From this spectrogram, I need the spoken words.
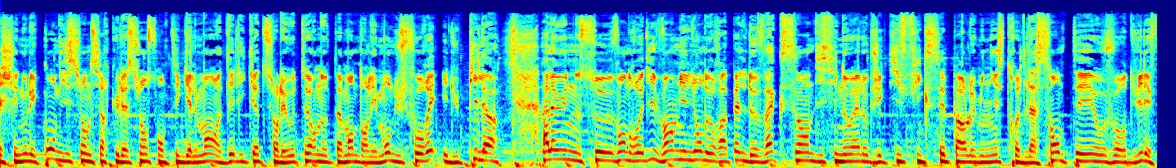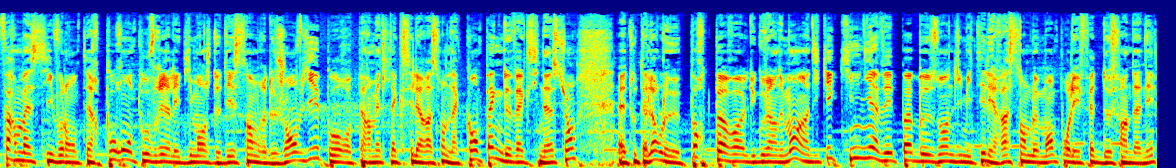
Chez nous, les conditions de circulation sont également délicates sur les hauteurs, notamment dans les monts du Forêt et du Pilat. À la une, ce vendredi, 20 millions de rappels de vaccins d'ici Noël, objectif fixé par le ministre de la Santé. Aujourd'hui, les pharmacies volontaires pourront ouvrir les dimanches de décembre et de janvier pour permettre l'accélération de la campagne de vaccination. Euh, tout à l'heure, le porte-parole du gouvernement a indiqué qu'il n'y avait pas besoin de limiter les rassemblements pour les fêtes de fin d'année,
